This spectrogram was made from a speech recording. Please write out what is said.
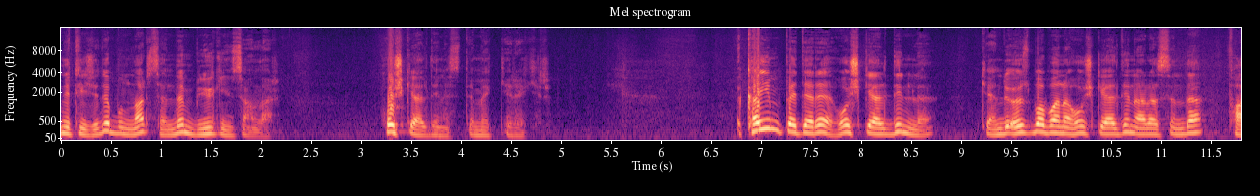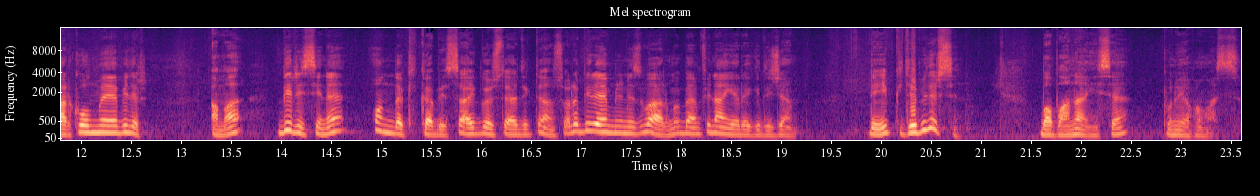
Neticede bunlar senden büyük insanlar. Hoş geldiniz demek gerekir. Kayınpedere hoş geldinle kendi öz babana hoş geldin arasında fark olmayabilir. Ama birisine 10 dakika bir saygı gösterdikten sonra bir emriniz var mı? Ben filan yere gideceğim deyip gidebilirsin. Babana ise bunu yapamazsın.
